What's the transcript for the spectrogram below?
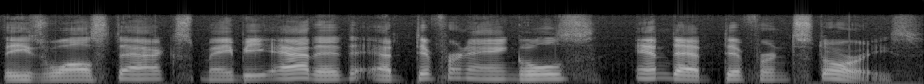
These wall stacks may be added at different angles and at different stories.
